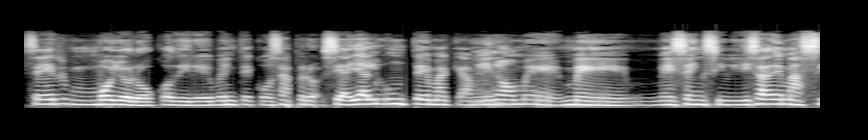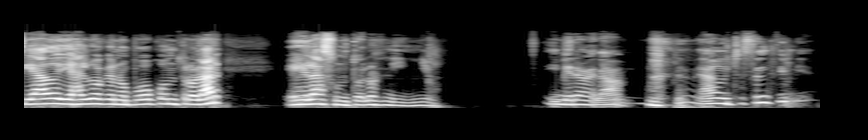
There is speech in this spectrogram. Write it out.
ser un bollo loco, diré 20 cosas, pero si hay algún tema que a mí no me, me, me sensibiliza demasiado y es algo que no puedo controlar, es el asunto de los niños. Y mira, me da, me da mucho sentimiento.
